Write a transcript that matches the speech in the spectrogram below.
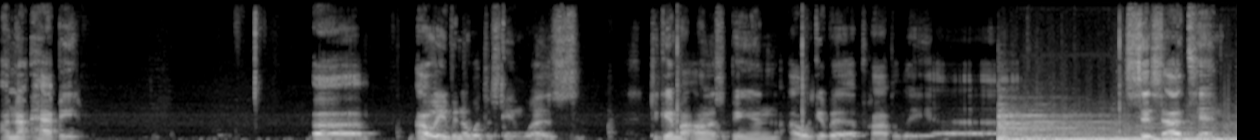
I'm not happy. Uh, I don't even know what this game was. To give my honest opinion, I would give it a probably uh, 6 out of 10.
